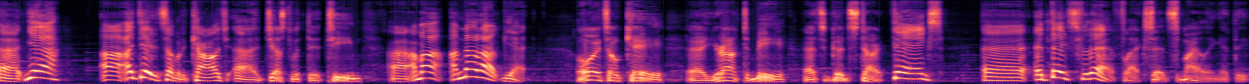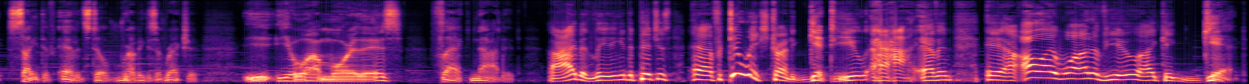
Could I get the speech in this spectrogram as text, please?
Uh, yeah, uh, I dated someone in college, uh, just with the team. Uh, I'm out, I'm not out yet. Oh, it's okay. Uh, you're out to me. That's a good start. Thanks. Uh, and thanks for that, Flack said, smiling at the sight of Evan still rubbing his erection. You want more of this? Flack nodded. I've been leading into pitches uh, for two weeks trying to get to you, Evan. Uh, all I want of you, I can get.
